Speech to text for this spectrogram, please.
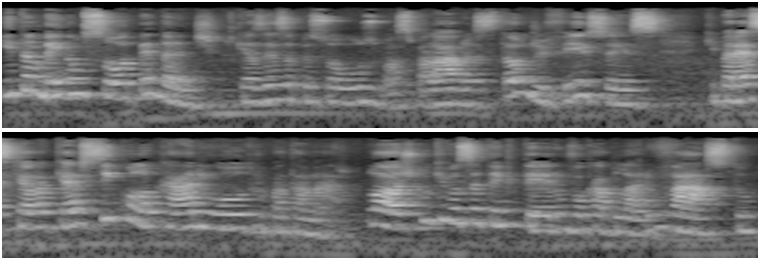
e também não soa pedante, porque às vezes a pessoa usa umas palavras tão difíceis que parece que ela quer se colocar em outro patamar. Lógico que você tem que ter um vocabulário vasto,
